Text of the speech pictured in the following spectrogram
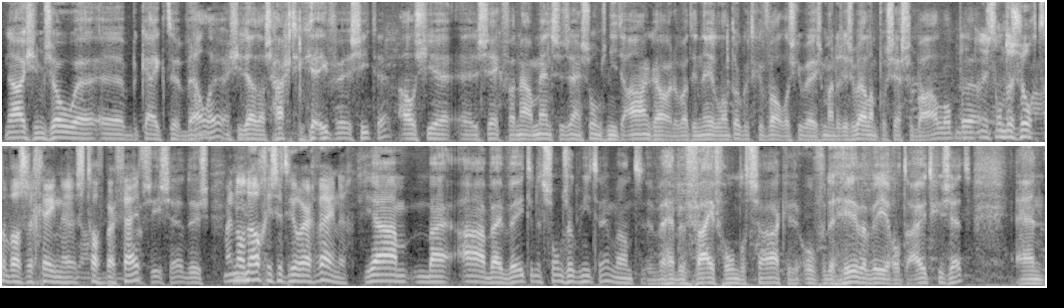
Nou, als je hem zo eh, eh, bekijkt, eh, wel. Hè, als je dat als hard gegeven ziet. Hè. Als je zegt van, nou, mensen zijn soms niet aangehouden... wat in Nederland ook het geval is geweest... maar er is wel een proces verbaal op. Dan is het onderzocht, dan was er geen strafbaar feit. Precies, hè, dus... Maar dan nog is het heel erg weinig. Ja, maar A, wij weten het soms ook niet. Hè, want we hebben 500 zaken over de hele wereld uitgezet. En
